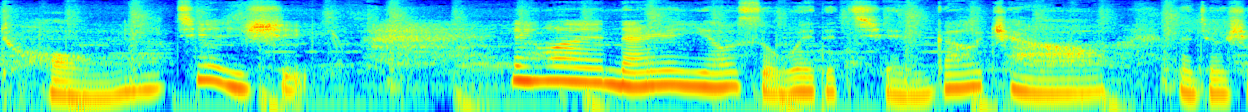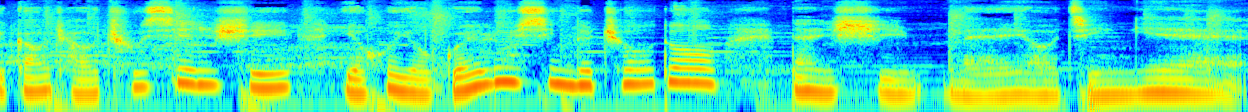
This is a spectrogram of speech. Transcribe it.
同一件事。另外，男人也有所谓的前高潮，那就是高潮出现时也会有规律性的抽动，但是没有精液。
